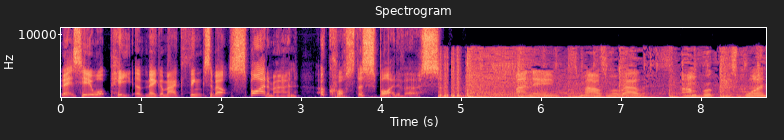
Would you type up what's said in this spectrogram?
let's hear what Pete at Mega Mag thinks about Spider Man across the Spider Verse. My name is Miles Morales. I'm Brooklyn's one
